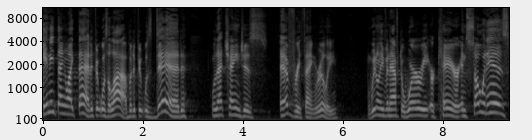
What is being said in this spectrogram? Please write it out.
anything like that if it was alive. But if it was dead, well, that changes everything, really. We don't even have to worry or care. And so it is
